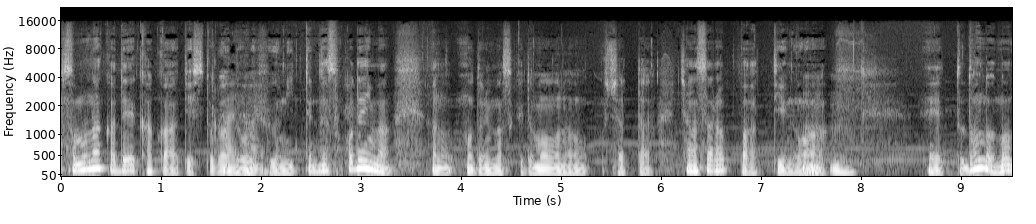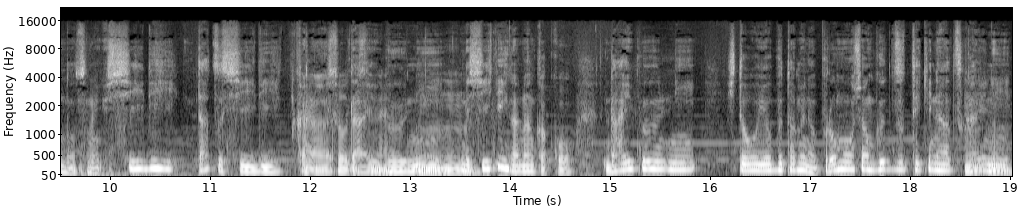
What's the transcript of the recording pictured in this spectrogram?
その中で各アーティストがどうい。うふうに言ってる、でそこで今あの戻りますけどもあのおっしゃったチャンサラッパーっていうのは、えっとどんどんどんどんその CD 脱 CD からはいそうですライねブに、うんで CD がなんかこうライブに人を呼ぶためのプロモーショングッズ的な扱いに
